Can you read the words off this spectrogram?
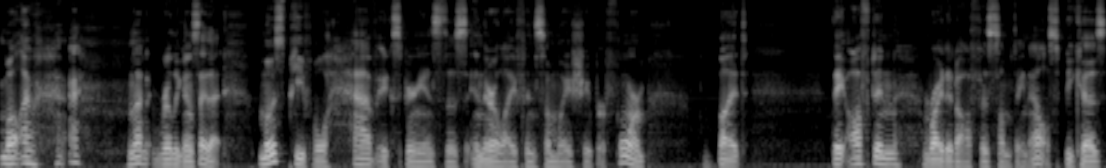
Well, I, I'm not really going to say that. Most people have experienced this in their life in some way, shape, or form, but they often write it off as something else because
